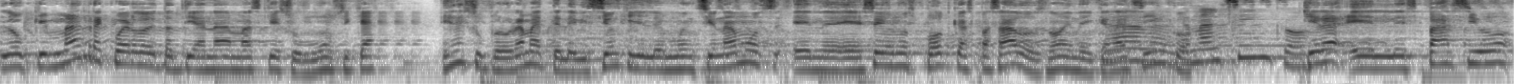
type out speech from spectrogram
lo que más recuerdo de Tatiana, más que su música, era su programa de televisión que le mencionamos en ese unos podcasts pasados, ¿no? En el Canal Claro, 5 Canal 5. que era el espacio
